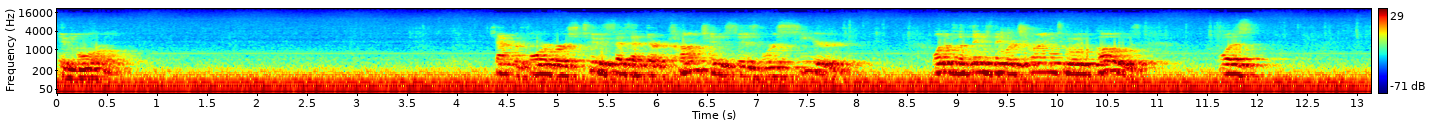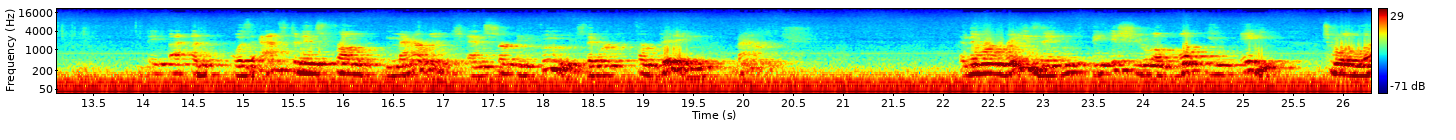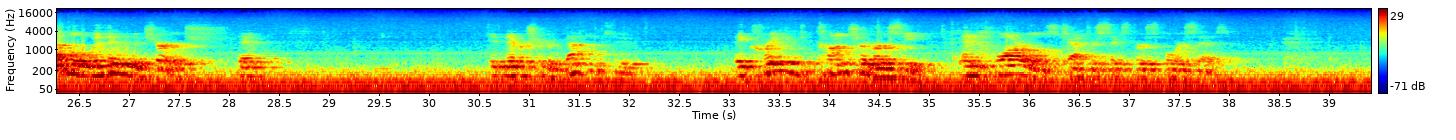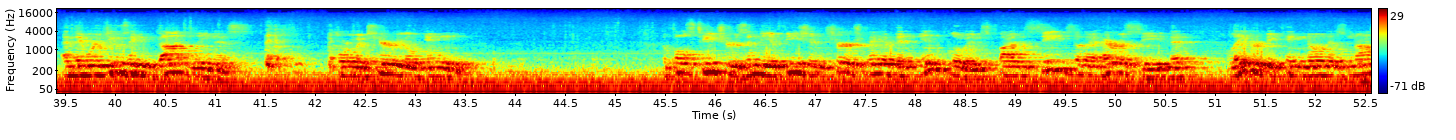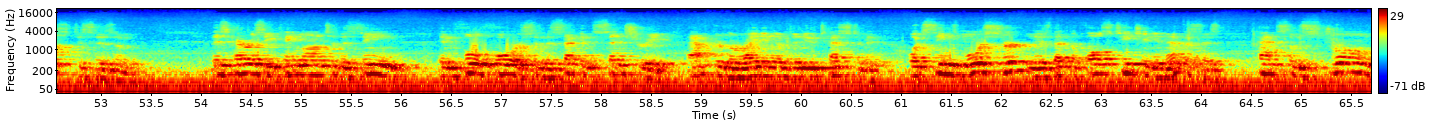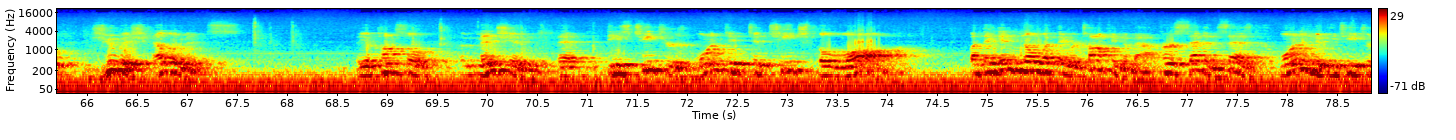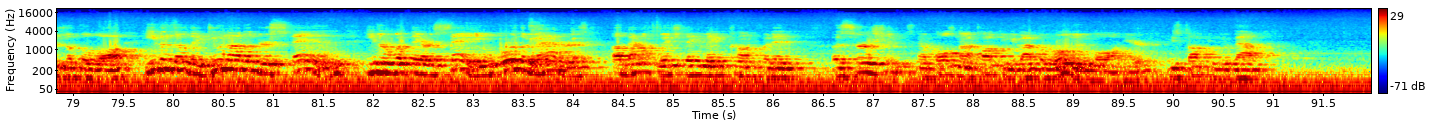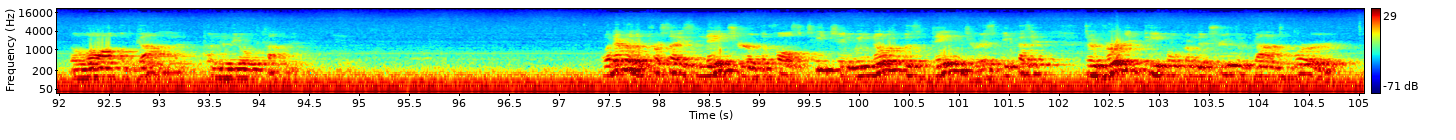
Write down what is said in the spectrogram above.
immoral. Chapter 4, verse 2 says that their consciences were seared. One of the things they were trying to impose was Uh, was abstinence from marriage and certain foods. They were forbidding marriage. And they were raising the issue of what you ate to a level within the church that it never should have gotten to. They craved controversy and quarrels, chapter 6, verse 4 says. And they were using godliness for material gain. The false teachers in the Ephesian church may have been influenced by the seeds of a heresy that later became known as Gnosticism. This heresy came onto the scene in full force in the second century after the writing of the New Testament. What seems more certain is that the false teaching in Ephesus had some strong Jewish elements. The apostle mentioned that these teachers wanted to teach the law but they didn't know what they were talking about. Verse 7 says, wanting to be teachers of the law, even though they do not understand either what they are saying or the matters about which they make confident assertions. Now, Paul's not talking about the Roman law here. He's talking about the law of God under the Old Covenant. Whatever the precise nature of the false teaching, we know it was dangerous because it diverted people from the truth of God's Word.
